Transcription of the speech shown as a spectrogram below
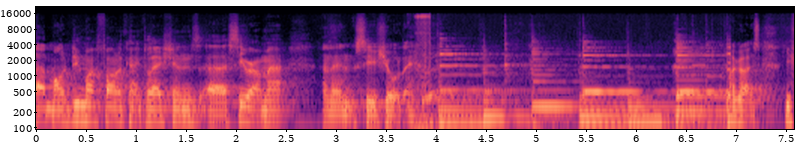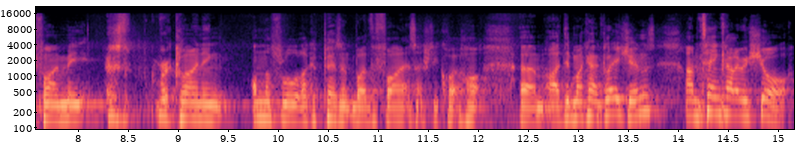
Um, I'll do my final calculations, uh, see where I'm at, and then see you shortly. Hi guys, you find me reclining on the floor like a peasant by the fire. It's actually quite hot. Um, I did my calculations. I'm 10 calories short.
